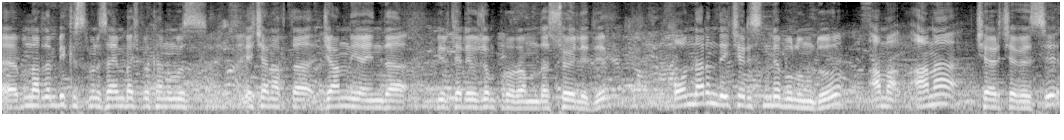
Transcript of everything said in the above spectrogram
E, bunlardan bir kısmını Sayın Başbakanımız geçen hafta canlı yayında bir televizyon programında söyledi. Onların da içerisinde bulunduğu ama ana çerçevesi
